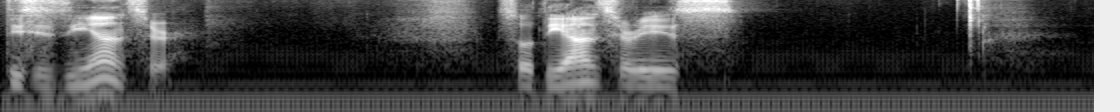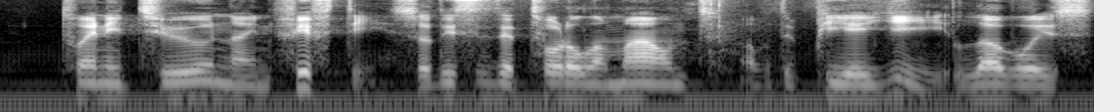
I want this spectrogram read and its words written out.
this is the answer. So the answer is 22950. So this is the total amount of the PAG. Logo is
